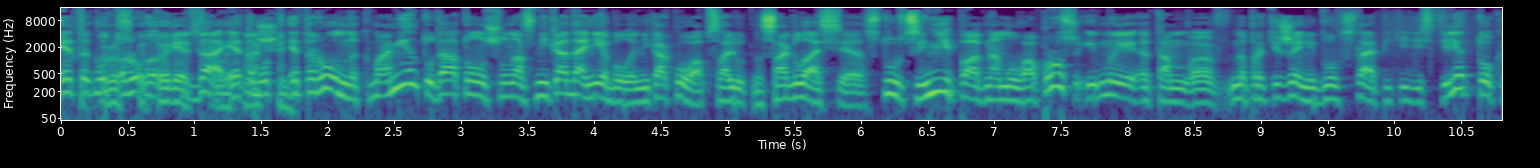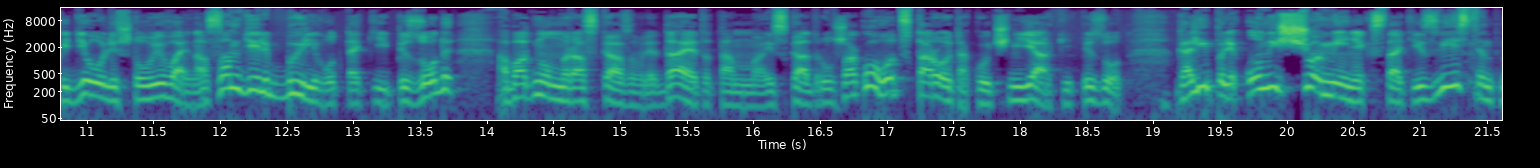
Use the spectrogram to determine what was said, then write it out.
это вот, да, это вот это ровно к моменту, да, о том, что у нас никогда не было никакого абсолютно согласия с Турцией ни по одному вопросу, и мы э, там э, на протяжении 250 лет только делали, что воевали. На самом деле были вот такие эпизоды, об одном мы рассказывали, да, это там эскадра Ушакова, вот второй такой очень яркий эпизод. Галиполи, он еще менее, кстати, известен,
